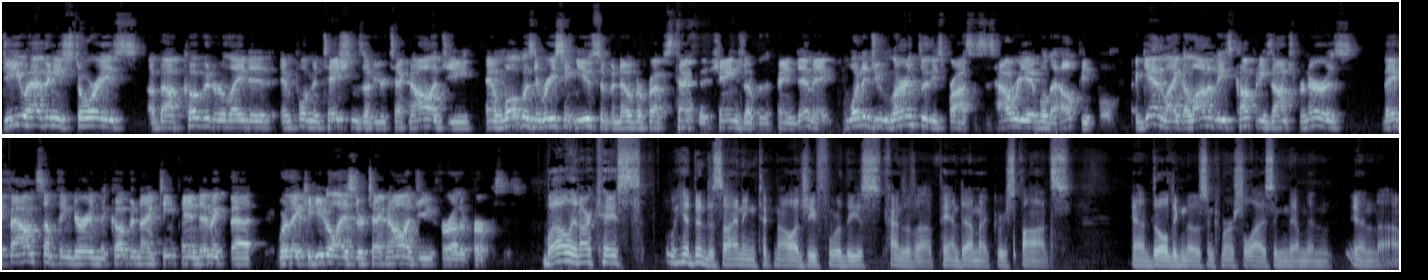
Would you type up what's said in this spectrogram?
Do you have any stories about COVID related implementations of your technology, and what was the recent use of InnovaPrep's tech that changed over the pandemic? What did you learn through these processes? How were you able to help people? Again, like a lot of these companies, entrepreneurs, they found something during the COVID nineteen pandemic that where they could utilize their technology for other purposes. Well, in our case, we had been designing technology for these kinds of a pandemic response and building those and commercializing them in in uh,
